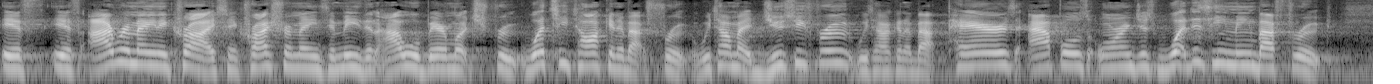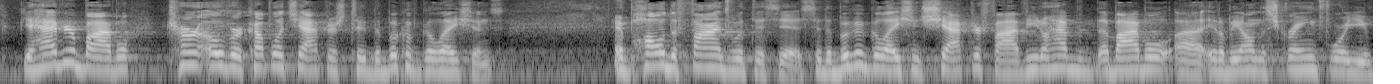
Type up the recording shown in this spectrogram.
if, if I remain in Christ and Christ remains in me, then I will bear much fruit. What's he talking about fruit? Are we talking about juicy fruit? Are we talking about pears, apples, oranges? What does he mean by fruit? If you have your Bible, turn over a couple of chapters to the book of Galatians. And Paul defines what this is. So, the book of Galatians, chapter 5. If you don't have the Bible, uh, it'll be on the screen for you.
